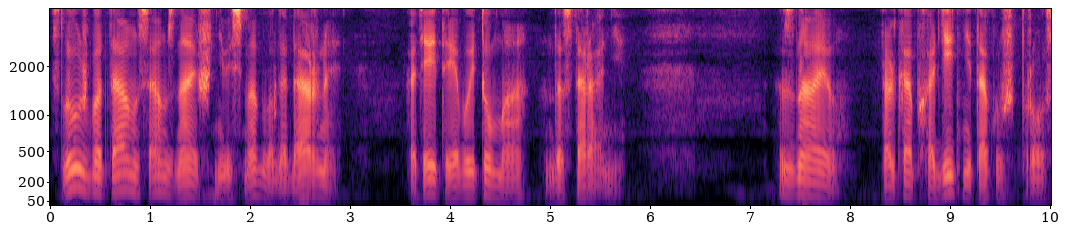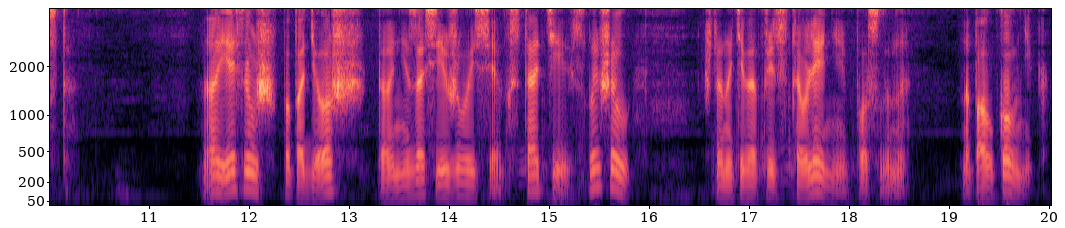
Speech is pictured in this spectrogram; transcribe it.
Служба там, сам знаешь, не весьма благодарная, хотя и требует ума до старания. Знаю, только обходить не так уж просто. А если уж попадешь, то не засиживайся. Кстати, слышал, что на тебя представление послано на полковник.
